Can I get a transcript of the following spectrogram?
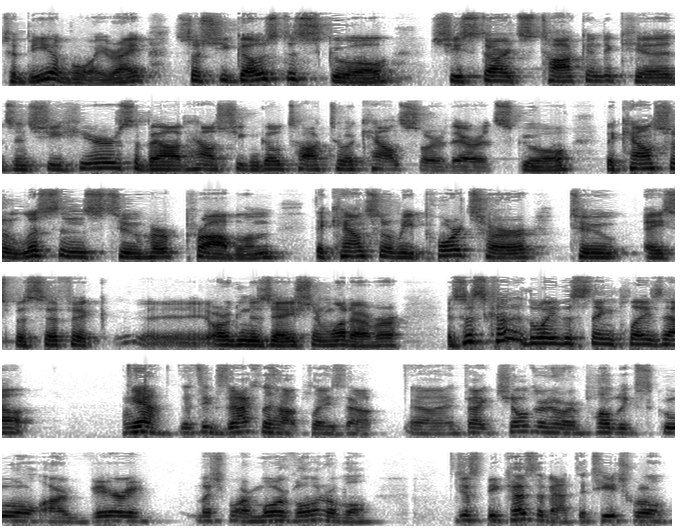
to be a boy, right? So she goes to school she starts talking to kids and she hears about how she can go talk to a counselor there at school. The counselor listens to her problem. The counselor reports her to a specific uh, organization, whatever. Is this kind of the way this thing plays out? Yeah, that's exactly how it plays out. Uh, in fact, children who are in public school are very much more more vulnerable just because of that. The teacher will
